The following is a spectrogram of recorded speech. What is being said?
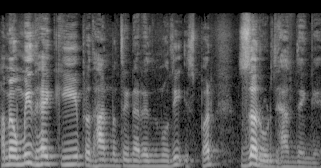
हमें उम्मीद है कि प्रधानमंत्री नरेंद्र मोदी इस पर ज़रूर ध्यान देंगे।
